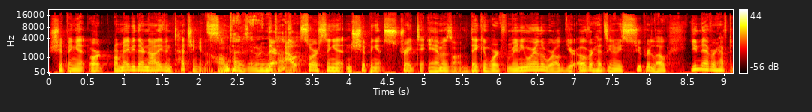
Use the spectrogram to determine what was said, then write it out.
shipping it, or or maybe they're not even touching it at home. Sometimes they don't even They're touch it. outsourcing it. and shipping it straight to Amazon. They can work from anywhere in the world. Your overhead's going to be super low. You never have to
